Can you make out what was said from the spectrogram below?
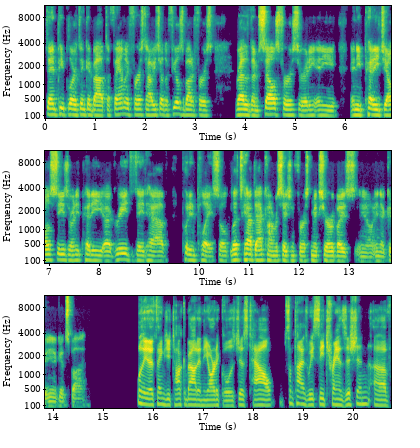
then people are thinking about the family first how each other feels about it first rather themselves first or any any any petty jealousies or any petty uh, greed that they'd have put in place. So let's have that conversation first make sure everybody's you know in a good in a good spot. One of the other things you talk about in the article is just how sometimes we see transition of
